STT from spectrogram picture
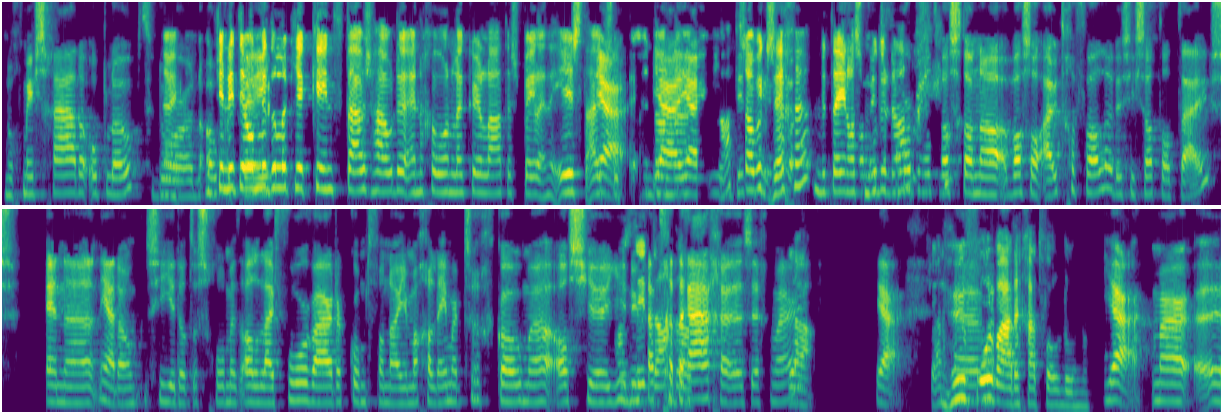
nog meer schade oploopt door nee. een Moet je niet onmiddellijk je kind thuis houden en gewoon lekker laten spelen en eerst uitzoeken? Ja, en dan, ja, ja, dat zou ik zeggen, meteen als moeder dan. Het voorbeeld was dan uh, was al uitgevallen, dus die zat al thuis. En uh, ja, dan zie je dat de school met allerlei voorwaarden komt van, nou, je mag alleen maar terugkomen als je je als nu gaat gedragen, dat. zeg maar. Ja. Ja. Dus aan hun voorwaarden uh, gaat voldoen. Ja, maar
